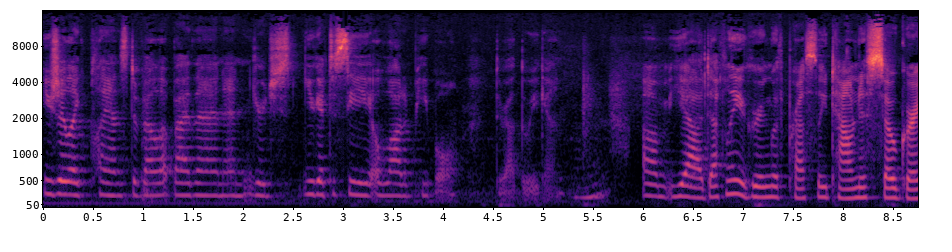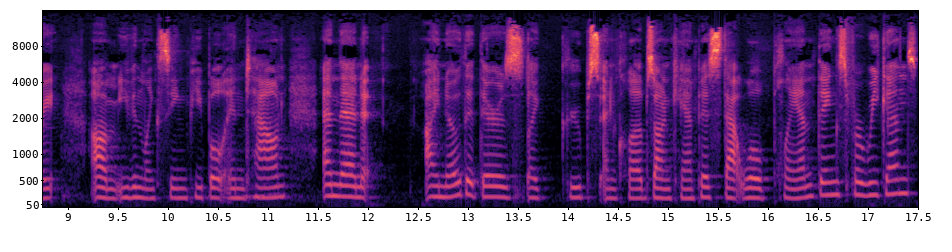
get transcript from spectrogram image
usually like plans develop by then and you're just you get to see a lot of people throughout the weekend mm-hmm. Um, yeah, definitely agreeing with Presley. Town is so great. Um, even like seeing people in mm-hmm. town. And then I know that there's like groups and clubs on campus that will plan things for weekends.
